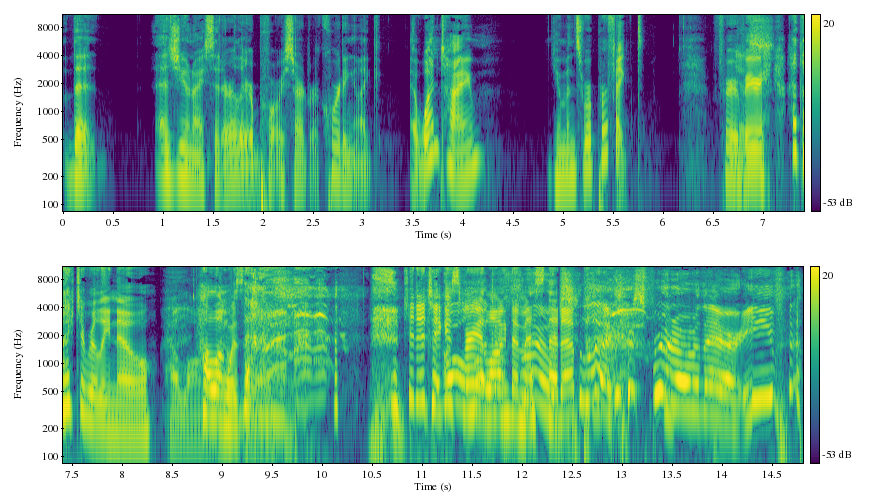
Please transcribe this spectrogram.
that as you and I said earlier before we started recording, like at one time humans were perfect. For a very I'd like to really know How long? how long was that? Did it take us oh, very Oh, look, long to mess that up? Look, there's fruit over there, Eve.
